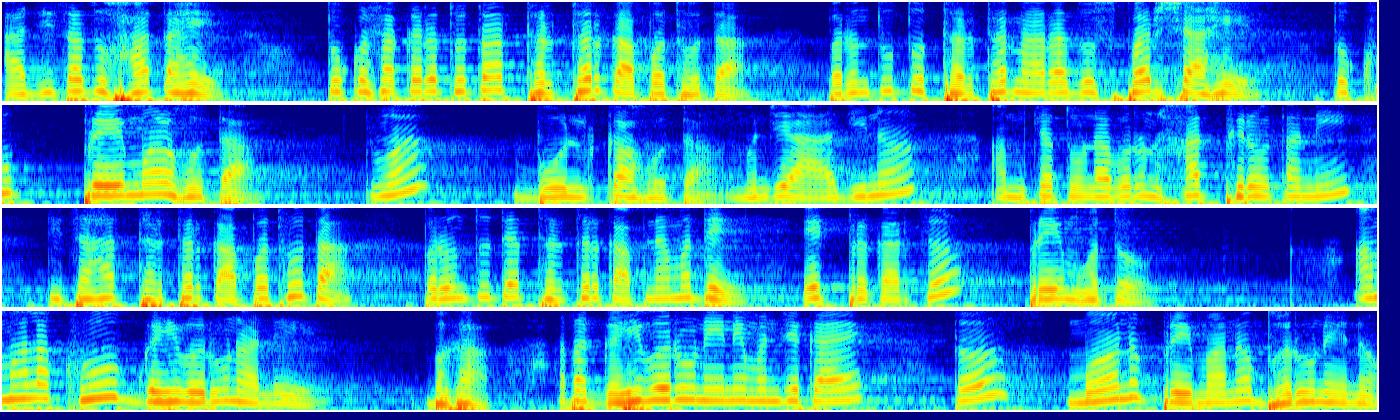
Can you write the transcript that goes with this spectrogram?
आजीचा जो हात आहे तो कसा करत होता? थरथर कापत होता. परंतु तो थरथरणारा जो स्पर्श आहे तो खूप प्रेमळ होता किंवा बोलका होता. म्हणजे आजीनं आमच्या तोंडावरून हात फिरवताना तिचा हात थरथर कापत होता परंतु त्या थरथर कापण्यामध्ये एक प्रकारचं प्रेम होतं. आम्हाला खूप गहीवरून आले. बघा आता गहीवरून येणे म्हणजे काय? तर मन प्रेमानं भरून येणं.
